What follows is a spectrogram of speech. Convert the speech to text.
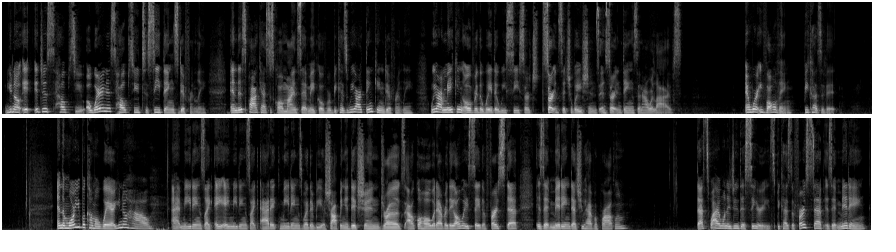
You know, it, it just helps you. Awareness helps you to see things differently. And this podcast is called Mindset Makeover because we are thinking differently. We are making over the way that we see certain situations and certain things in our lives. And we're evolving because of it. And the more you become aware, you know how at meetings like AA meetings, like addict meetings, whether it be a shopping addiction, drugs, alcohol, whatever, they always say the first step is admitting that you have a problem. That's why I want to do this series because the first step is admitting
